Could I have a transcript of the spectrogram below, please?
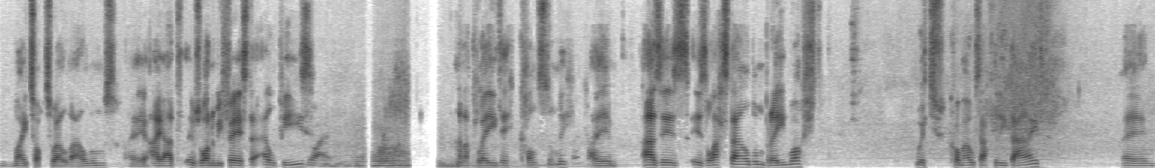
my top twelve albums. I, I had it was one of my first LPs, right, and I played it constantly. Okay. Um, as is his last album, Brainwashed, which come out after he died. Um,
